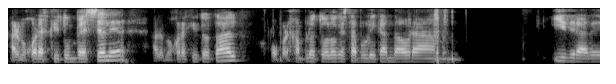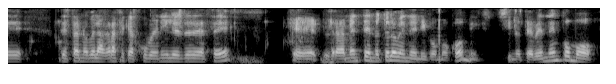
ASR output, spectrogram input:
a lo mejor ha escrito un bestseller, a lo mejor ha escrito tal, o por ejemplo todo lo que está publicando ahora mm, Hydra de, de estas novelas gráficas juveniles de DC, eh, realmente no te lo venden ni como cómics, sino te venden como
